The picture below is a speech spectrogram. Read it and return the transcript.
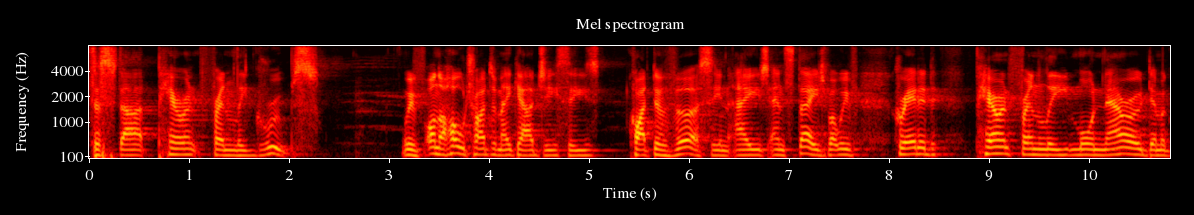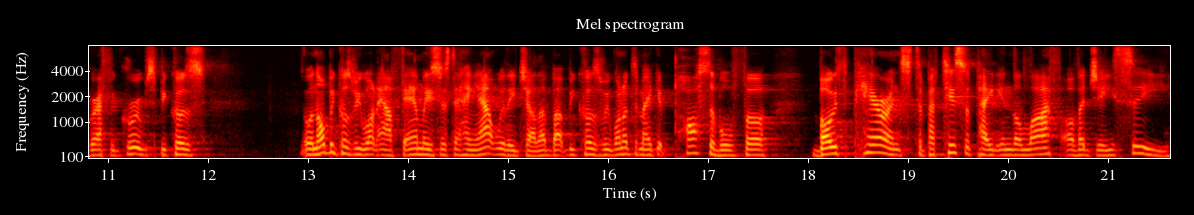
to start parent friendly groups. We've, on the whole, tried to make our GCs quite diverse in age and stage, but we've created parent friendly, more narrow demographic groups because, well, not because we want our families just to hang out with each other, but because we wanted to make it possible for both parents to participate in the life of a GC.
